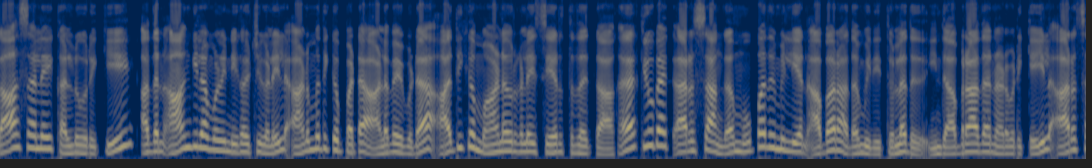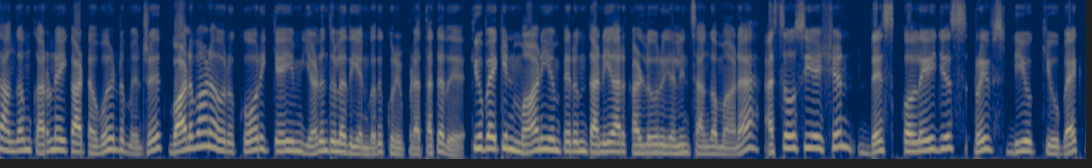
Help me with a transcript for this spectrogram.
லாசலே கல்லூரிக்கு அதன் ஆங்கில மொழி நிகழ்ச்சிகளில் அனுமதிக்கப்பட்ட அளவை விட அதிக மாணவர்களை சேர்த்ததற்காக கியூபெக் அரசாங்கம் முப்பது மில்லியன் அபராதம் விதித்துள்ளது. இந்த அபராத நடவடிக்கையில் அரசாங்கம் கருணை காட்ட வேண்டும் என்று வலுவான ஒரு கோரிக்கையும் எழுந்துள்ளது என்பது குறிப்பிடத்தக்கது. கியூபெக்கின் மானியம் பெறும் தனியார் கல்லூரிகளின் சங்கமான Association des Collèges Privés du Québec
